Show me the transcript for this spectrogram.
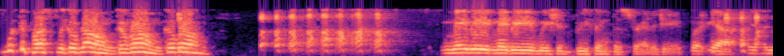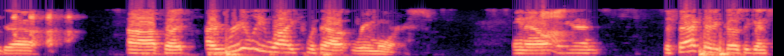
What could possibly go wrong? Go wrong? Go wrong? Maybe maybe we should rethink this strategy. But yeah, and uh, uh, but I really liked Without Remorse. You know, huh. and the fact that it goes against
